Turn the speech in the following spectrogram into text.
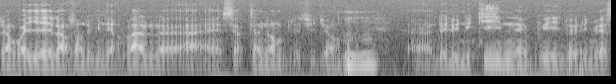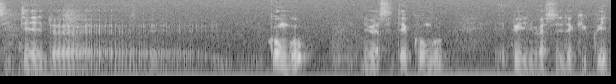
j'envoyais l'argent de Minerval à un certain nombre d'étudiants, mhm. euh, de l'UNIKIN, puis de l'université de Congo, l'université Congo, et puis l'université de Kikwit,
